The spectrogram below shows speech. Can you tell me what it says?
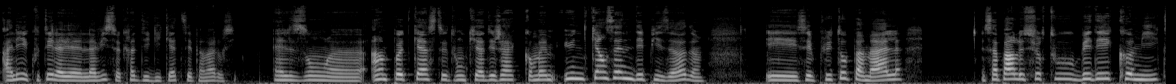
allez écouter la vie secrète des geekettes, c'est pas mal aussi. Elles ont euh, un podcast donc il y a déjà quand même une quinzaine d'épisodes et c'est plutôt pas mal. Ça parle surtout BD, comics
